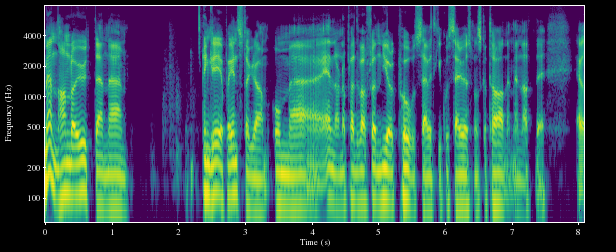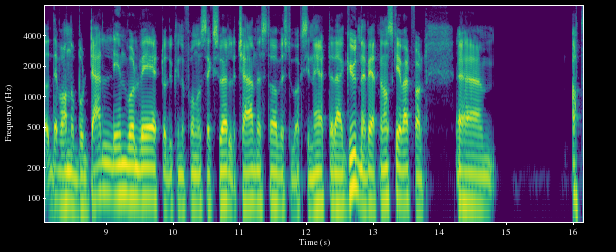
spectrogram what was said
Men han la ut en, eh, en greie på Instagram om eh, en eller annen det var fra New York Post, jeg vet ikke hvor seriøst man skal ta det, men at det, det var noe bordell involvert, og du kunne få noen seksuelle tjenester hvis du vaksinerte deg. Gudene vet, men han skrev i hvert fall um, at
